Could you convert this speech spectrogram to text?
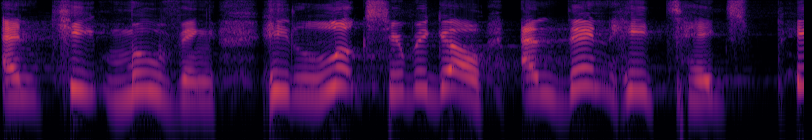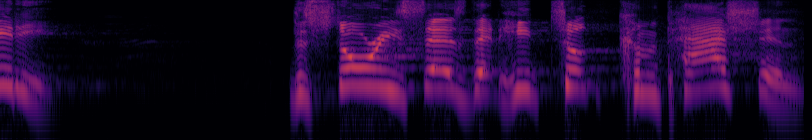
and keep moving. He looks, here we go, and then he takes pity. The story says that he took compassion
